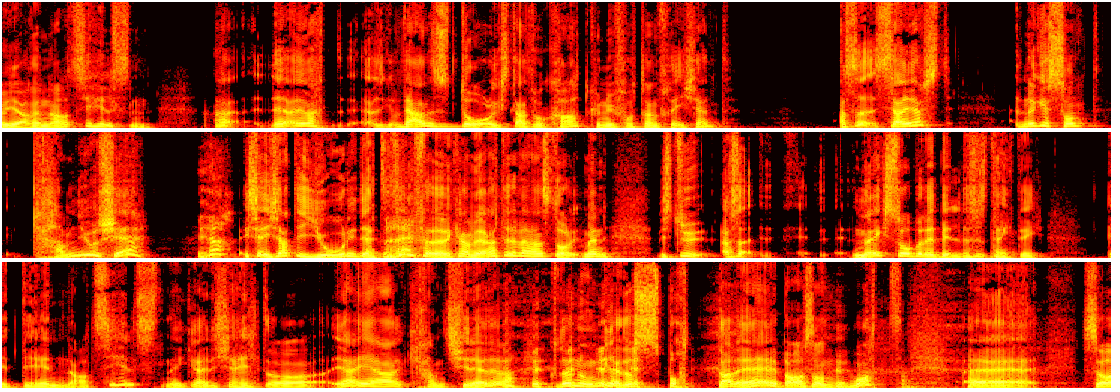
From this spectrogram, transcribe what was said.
å gjøre nazihilsen eh, Det hadde vært Verdens dårligste advokat kunne jo fått han frikjent. Altså, seriøst. Noe sånt kan jo skje. Ja. Jeg sier ikke at de gjorde det i dette tilfellet, det kan være at det er verdens dårlig. Men hvis du, altså, når jeg så på det bildet, så tenkte jeg er det en nazihilsen? Jeg greide ikke helt å Ja, ja, kanskje det er det, da. Hvordan noen greide å spotte det? bare sånn what? Eh, så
